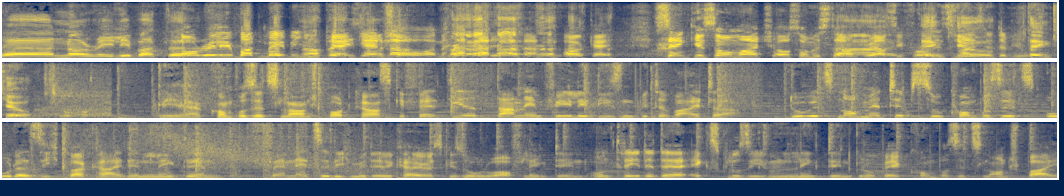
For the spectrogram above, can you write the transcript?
Uh, not really, but. Uh, Not really, but maybe you can get social. now on. okay. Thank you so much, also Mr. Ah, Andreassi, for this nice you. interview. Thank you. Der Composites Launch Podcast gefällt dir? Dann empfehle diesen bitte weiter. Du willst noch mehr Tipps zu Composites oder Sichtbarkeit in LinkedIn? Vernetze dich mit Ilkay Özki auf LinkedIn und trete der exklusiven LinkedIn-Gruppe Composites Launch bei.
